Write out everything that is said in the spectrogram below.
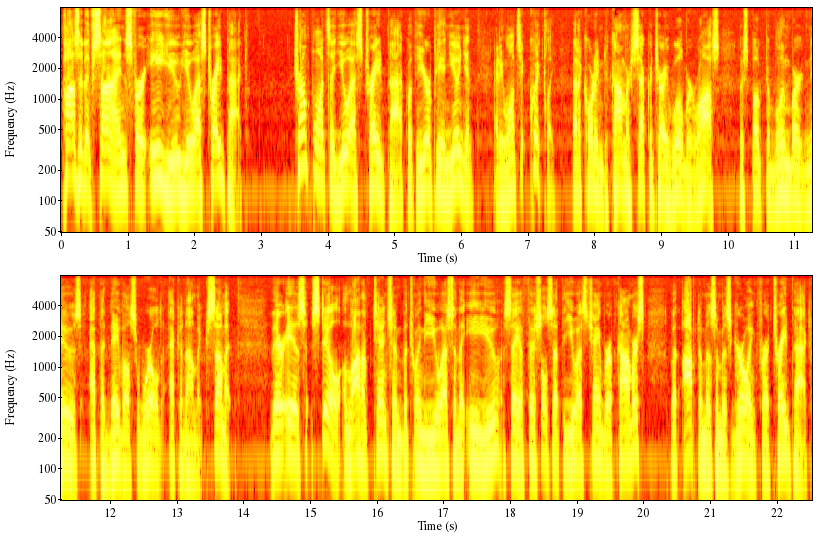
Positive signs for EU US trade pact. Trump wants a U.S. trade pact with the European Union, and he wants it quickly. That, according to Commerce Secretary Wilbur Ross, who spoke to Bloomberg News at the Davos World Economic Summit. There is still a lot of tension between the U.S. and the EU, say officials at the U.S. Chamber of Commerce, but optimism is growing for a trade pact.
